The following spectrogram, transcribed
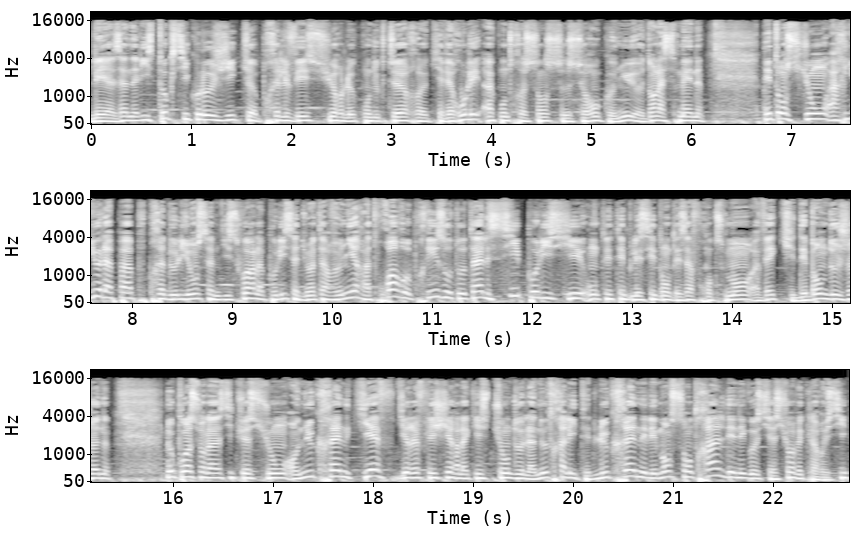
Les analyses toxicologiques prélevées sur le conducteur qui avait roulé à contresens seront connus dans la semaine. Détention à Rieux-la-Pape, près de Lyon, samedi soir. La police a dû intervenir à trois reprises. Au total, six policiers ont été blessés dans des affrontements avec des bandes de jeunes. Le point sur la situation en Ukraine. Kiev dit réfléchir à la question de la neutralité de l'Ukraine, élément central des négociations avec la Russie.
